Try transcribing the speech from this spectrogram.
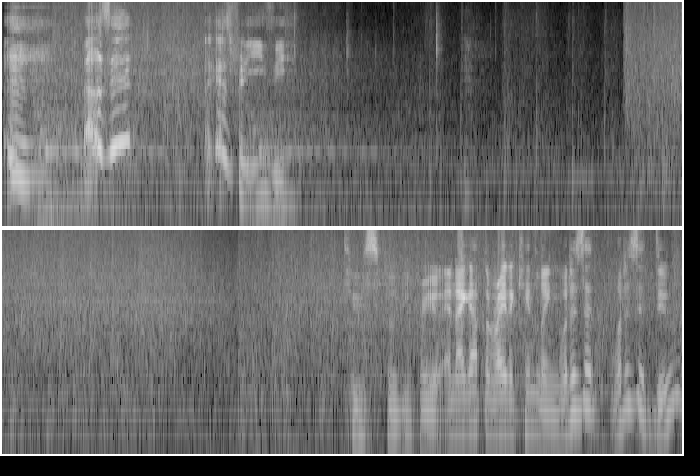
that was it? That guy's pretty easy. Too spooky for you. And I got the Rite of Kindling. What does it what does it do?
